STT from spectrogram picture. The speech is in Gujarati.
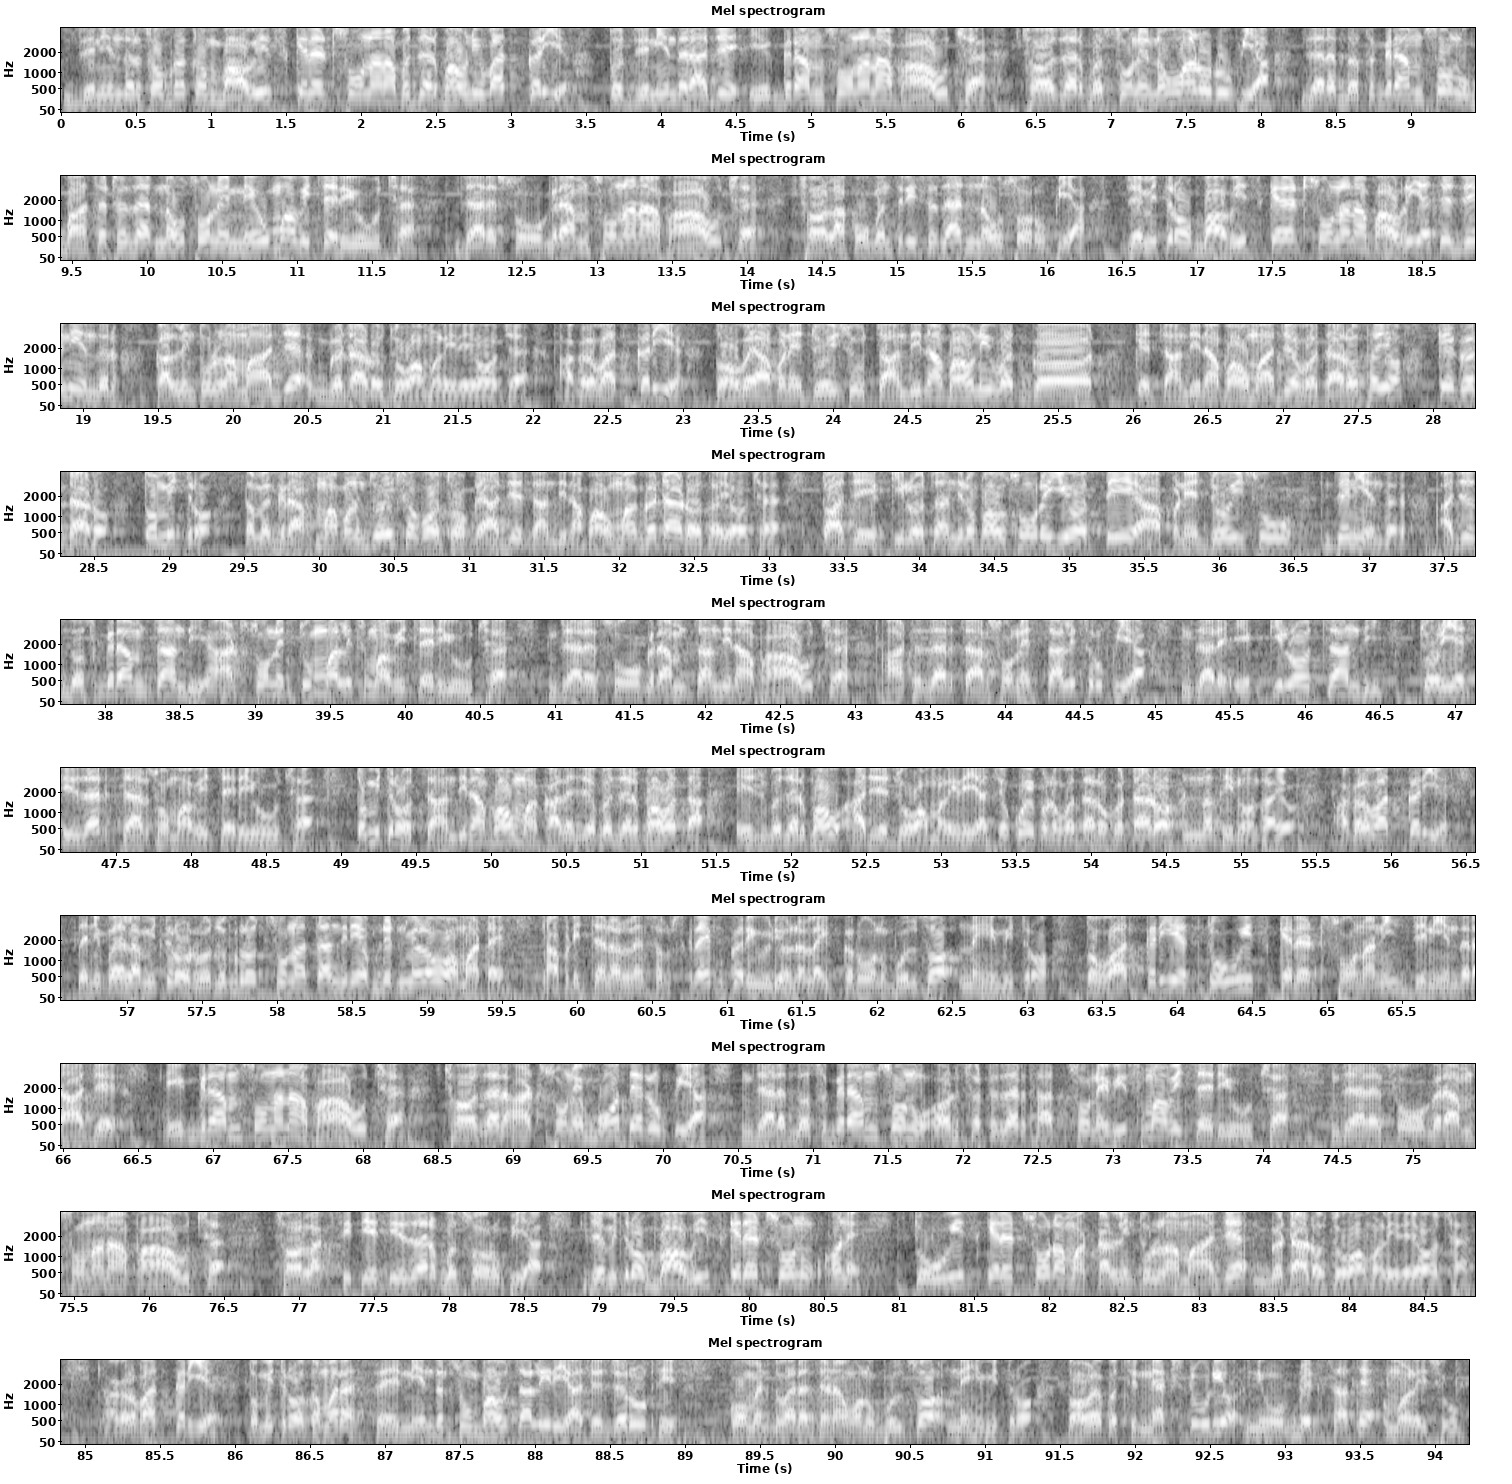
જેની અંદર સૌપ્રથમ બાવીસ કેરેટ સોનાના બજાર ભાવની વાત કરીએ, તો જેની અંદર આજે એક ગ્રામ સોનાના ભાવ છે છ હજાર બસો ને નવ્વાણું રૂપિયા, જ્યારે દસ ગ્રામ સોનું બાસઠ હજાર નવસો ને નેવુંમાં વેચાઈ રહ્યું છે, જ્યારે સો ગ્રામ સોનાના ભાવ છે છ લાખ ઓગણત્રીસ હજાર નવસો રૂપિયા. જે મિત્રો, બાવીસ કેરેટ સોનાના ભાવ રહ્યા છે જેની અંદર કાલની તુલનામાં આજે ઘટાડો જોવા મળી રહ્યો છે. આગળ વાત કરીએ, તો હવે આપણે જોઈશું ચાંદીના ભાવની વધઘટ, કે ચાંદીના ભાવમાં આજે વધારો થયો કે ઘટાડો? તો મિત્રો, તમે ગ્રાફમાં પણ જોઈ શકો છો કે આજે ચાંદીના ભાવમાં ઘટાડો થયો છે. તો આજે એક કિલો ચાંદીનો ભાવ શું રહ્યો તે આપણે જોઈશું. જેની અંદર આજે દસ ગ્રામ ચાંદી આઠસો ને ચુમ્માલીસમાં વેચાઈ રહ્યું છે. જ્યારે સો ગ્રામ ચાંદીના ભાવ છે આઠ હજાર ચારસો ને ચાલીસ રૂપિયા. જ્યારે એક કિલો ચાંદી ચોર્યાસી હજાર ચારસોમાં વેચાઈ રહ્યું છે. તો મિત્રો, ચાંદીના ભાવમાં કાલે જે બજાર ભાવ હતા, એ જ બજાર ભાવ આજે જોવા મળી રહ્યા છે. કોઈ પણ વધારો ઘટાડો નથી નોંધાયો. આગળ વાત કરીએ. તેની પહેલાં મિત્રો, રોજબરોજ સોના ચાંદીની અપડેટ મેળવવા માટે આપણી ચેનલને સબસ્ક્રાઇબ કરી વિડીયોને લાઇક કરવાનું ભૂલશો નહીં મિત્રો. તો વાત કરીએ ચોવીસ કેરેટ સોનાની, જેની અંદર આજે એક ગ્રામ સોનાના ભાવ છે છ હજાર આઠસો બોતેર રૂપિયા. જ્યારે દસ ગ્રામ સોનું અડસઠ હજાર સાતસો ને વીસમાં વેચાઈ રહ્યું છે. જ્યારે સો ગ્રામ સોનાના ભાવ છે છ લાખ સિત્યાસી હજાર બસો રૂપિયા. જે મિત્રો બાવીસ કેરેટ સોનું અને ચોવીસ કેરેટ સોનામાં કાલની તુલનામાં આજે ઘટાડો જોવા મળી રહ્યો છે. આગળ વાત કરીએ તો મિત્રો તમારા શહેરની અંદર શું ભાવ ચાલી રહ્યા છે? જરૂરથી કોમેન્ટ દ્વારા જણાવવાનું ભૂલશો નહીં મિત્રો. તો હવે પછી નેક્સ્ટ વીડિયો ન્યૂ અપડેટ સાથે મળીશું.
